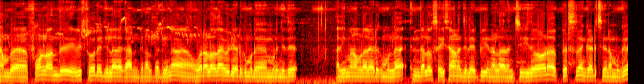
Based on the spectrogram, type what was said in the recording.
நம்ம ஃபோனில் வந்து ஹெவி ஸ்டோரேஜ் இல்லாத காரணத்தினால் பார்த்தீங்கன்னா ஓரளவு தான் வீடியோ எடுக்க முடி முடிஞ்சுது. அதிகமாக நம்மளால் எடுக்க முடியல. இந்தளவு சைஸான ஜிலேபி நல்லா இருந்துச்சு. இதோட பெருசு தான் கிடச்சிது நமக்கு.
